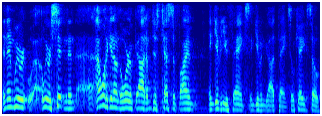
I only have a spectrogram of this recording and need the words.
And then we were uh, we were sitting, and uh, I I want to get on the Word of God. I'm just testifying and giving you thanks and giving God thanks. Okay, so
